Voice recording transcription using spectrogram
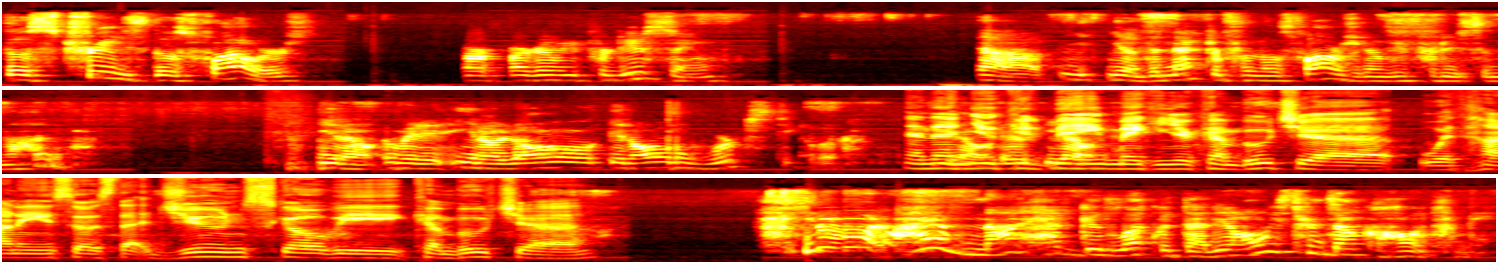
those trees, those flowers, are, are going to be producing, uh, you know, the nectar from those flowers are going to be producing the honey. You know, I mean, it, you know, it all it all works together. And then you, know, you could it, be know, making your kombucha with honey, so it's that Jun SCOBY kombucha. You know what? I have not had good luck with that. It always turns alcoholic for me.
